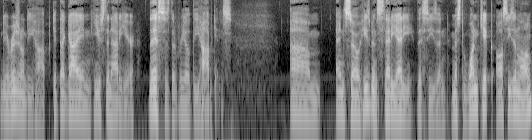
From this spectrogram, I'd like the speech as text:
The original D Hop. Get that guy in Houston out of here. This is the real D Hopkins. Um, and so he's been steady Eddie this season. Missed one kick all season long,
